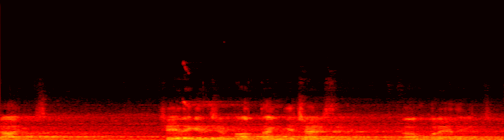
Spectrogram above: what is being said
Daha yüksek. Şeye de geleceğim. Alttan geçerse. Tamam mı? Oraya da geleceğim.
